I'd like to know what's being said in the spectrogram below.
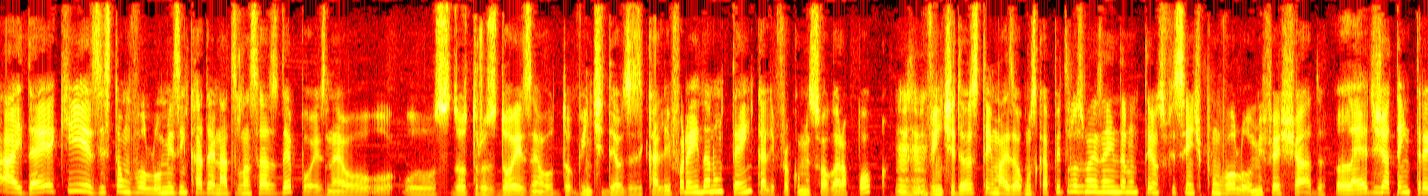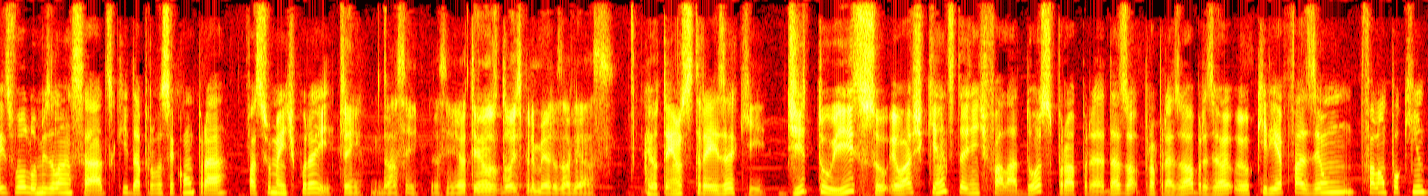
a ideia é que existam volumes encadernados lançados depois, né? O, o, os outros dois, né, o 20 Deuses e Calífora ainda não tem. Calífora começou agora há pouco. Uhum. 20 Deuses tem mais alguns capítulos, mas ainda não tem o suficiente para um volume fechado. LED já tem três volumes lançados que dá para você comprar facilmente por aí. Sim, dá sim, dá sim. Eu tenho os dois primeiros, aliás. Eu tenho os três aqui. Dito isso, eu acho que antes da gente falar dos própria, das próprias obras, eu, eu queria fazer um. falar um pouquinho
